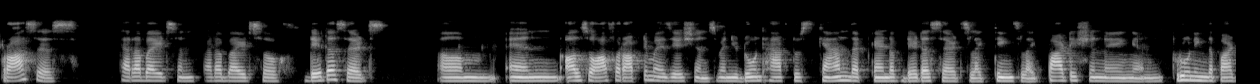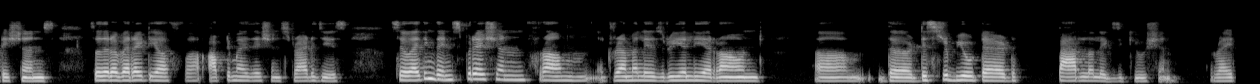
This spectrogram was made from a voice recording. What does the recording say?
process terabytes and petabytes of data sets um, and also offer optimizations when you don't have to scan that kind of data sets like things like partitioning and pruning the partitions? So there are a variety of uh, optimization strategies. So i think the inspiration from dremel is really around um, the distributed parallel execution right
